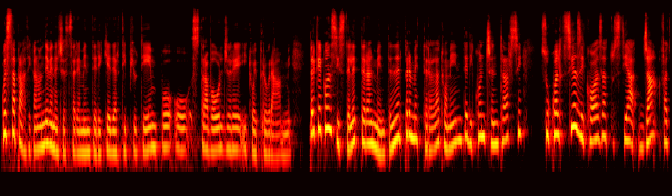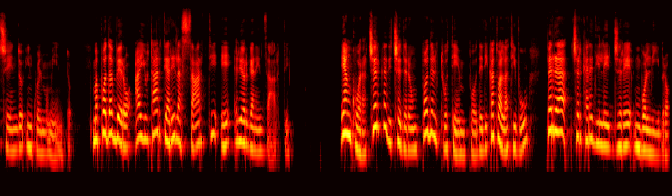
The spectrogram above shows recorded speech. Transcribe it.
Questa pratica non deve necessariamente richiederti più tempo o stravolgere i tuoi programmi, perché consiste letteralmente nel permettere alla tua mente di concentrarsi su qualsiasi cosa tu stia già facendo in quel momento, ma può davvero aiutarti a rilassarti e riorganizzarti. E ancora, cerca di cedere un po' del tuo tempo dedicato alla TV per cercare di leggere un buon libro.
